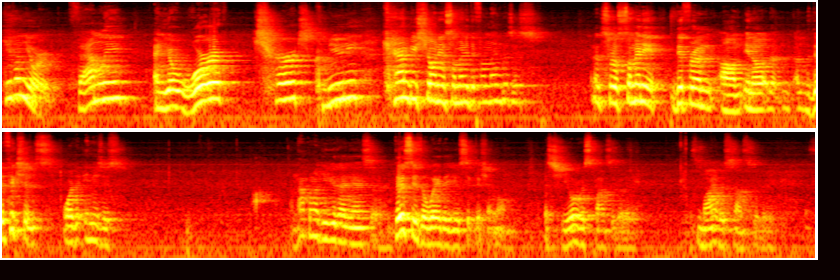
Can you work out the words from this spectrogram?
given your family and your work, church, community can be shown in so many different languages. And through so many different, um, you know, the, the depictions or the images. I'm not going to give you that answer. This is the way that you seek the shalom. It's your responsibility. It's my responsibility. It's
